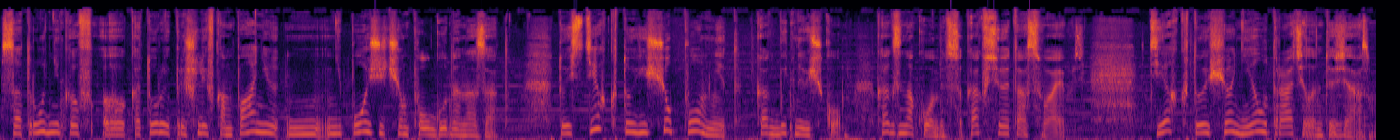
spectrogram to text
сотрудников, которые пришли в компанию не позже, чем полгода назад. То есть тех, кто еще помнит, как быть новичком, как знакомиться, как все это осваивать. Тех, кто еще не утратил энтузиазм.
